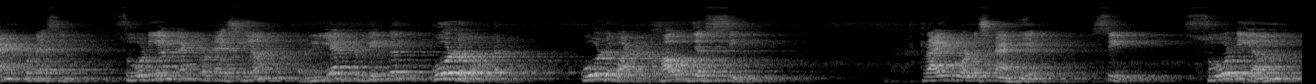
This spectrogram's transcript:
and potassium. Sodium and potassium react with cold water. Cold water. How just see. Try to understand here. See. Sodium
